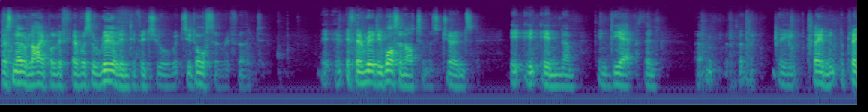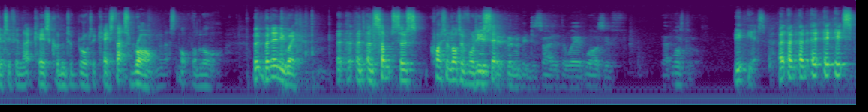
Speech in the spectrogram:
there's no libel if there was a real individual which it also referred to. If, there really was an Artemus Jones in in, um, in Dieppe, then um, the, the claimant, the plaintiff in that case, couldn't have brought a case. That's wrong. That's not the law. But but anyway, uh, and, and some so quite a lot of what he said. Couldn't have been decided the way it was if that was the law. Yes, and, and, and it, it's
